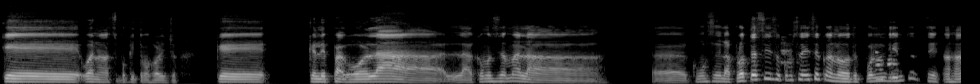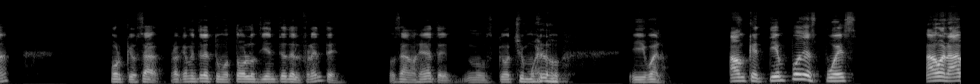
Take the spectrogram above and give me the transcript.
que, bueno, hace poquito mejor dicho, que, que le pagó la, la, ¿cómo se llama? La, uh, ¿cómo se La prótesis, o cómo se le dice cuando te ponen dientes, sí, ajá. porque, o sea, prácticamente le tomó todos los dientes del frente. O sea, imagínate, nos quedó chimuelo. Y bueno, aunque tiempo después, ah, bueno, ah,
